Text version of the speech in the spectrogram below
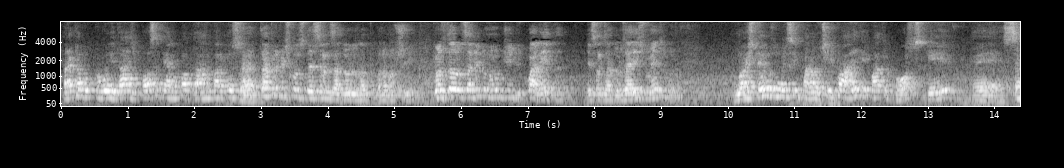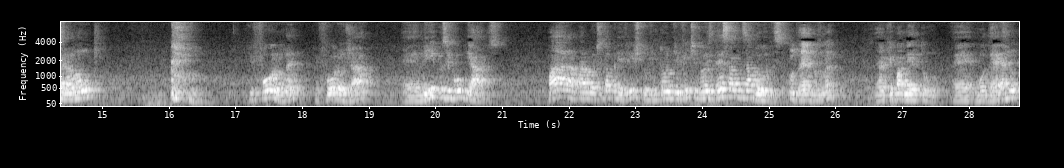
para que a comunidade possa ter água potável para consumo. Está é, previsto quantos dessalinizadores lá para Paramochi? Que eu estou sabendo o número de 40 dessalinizadores, é isso mesmo? Nós temos no município de Paramochi 44 postos que é, serão, que foram, né, que foram já é, limpos e bombeados. Para Paramochi está previsto em torno de 22 dessalinizadores. Modernos, né? É um equipamento é, moderno.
